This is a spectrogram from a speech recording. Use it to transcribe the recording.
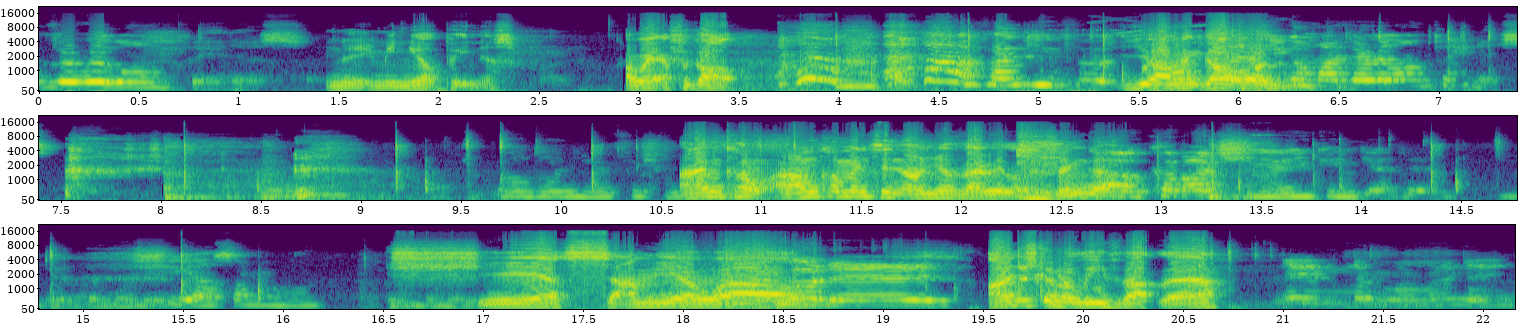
Very long penis. No, you mean your penis. Oh wait, I forgot. Thank you for. You haven't got commenting one. on my very long penis. Well done, you're official. I'm com- I'm commenting on your very long finger. Oh, come on, Shia, you can get him. Get. Shia, someone. Shit, Samuel. I'm just gonna leave that there. in the morning.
